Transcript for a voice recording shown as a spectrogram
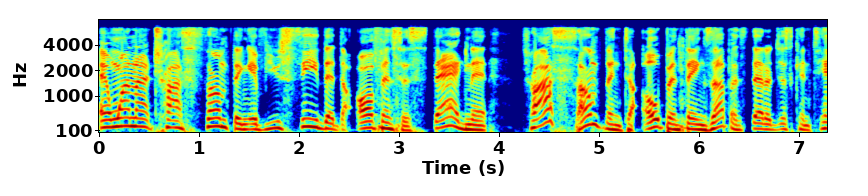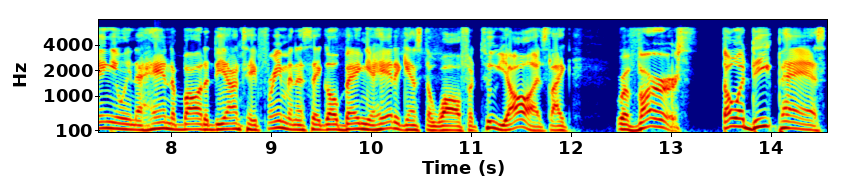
And why not try something if you see that the offense is stagnant? Try something to open things up instead of just continuing to hand the ball to D'Onta Foreman and say, go bang your head against the wall for two yards. Like, reverse, throw a deep pass,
